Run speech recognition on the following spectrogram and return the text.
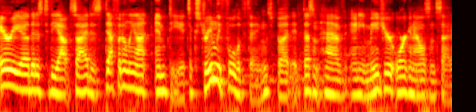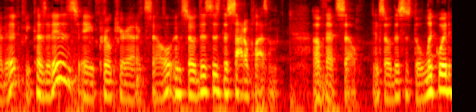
area that is to the outside is definitely not empty. It's extremely full of things, but it doesn't have any major organelles inside of it because it is a prokaryotic cell. And so this is the cytoplasm of that cell. And so this is the liquid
